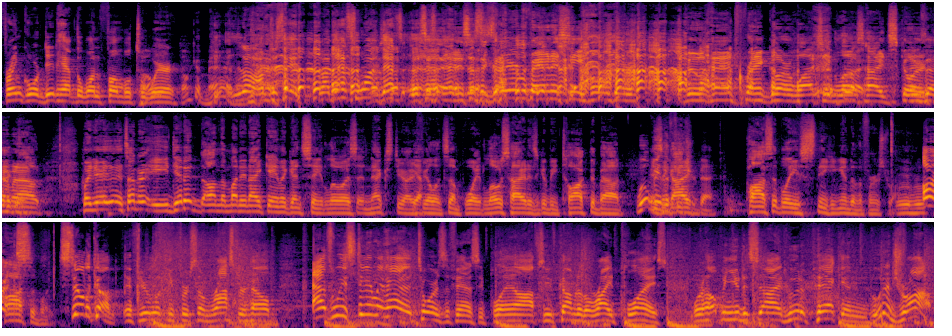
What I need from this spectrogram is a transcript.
Frank Gore did have the one fumble to Don't- where. don't get mad. No, I'm just saying. that's why. That's, This is, that's, this is a clear fantasy holder who had Frank Gore watching Los Hyde score Exactly. coming out. But yeah, it's under. He did it on the Monday night game against St. Louis, and next year I Yeah. feel at some point Los Hyde is going to be talked about. Will be the guy back. possibly sneaking into the first round. Mm-hmm. All right, Possibly. Still to come, if you're looking for some roster help. As we steam ahead towards the fantasy playoffs, you've come to the right place. We're helping you decide who to pick and who to drop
